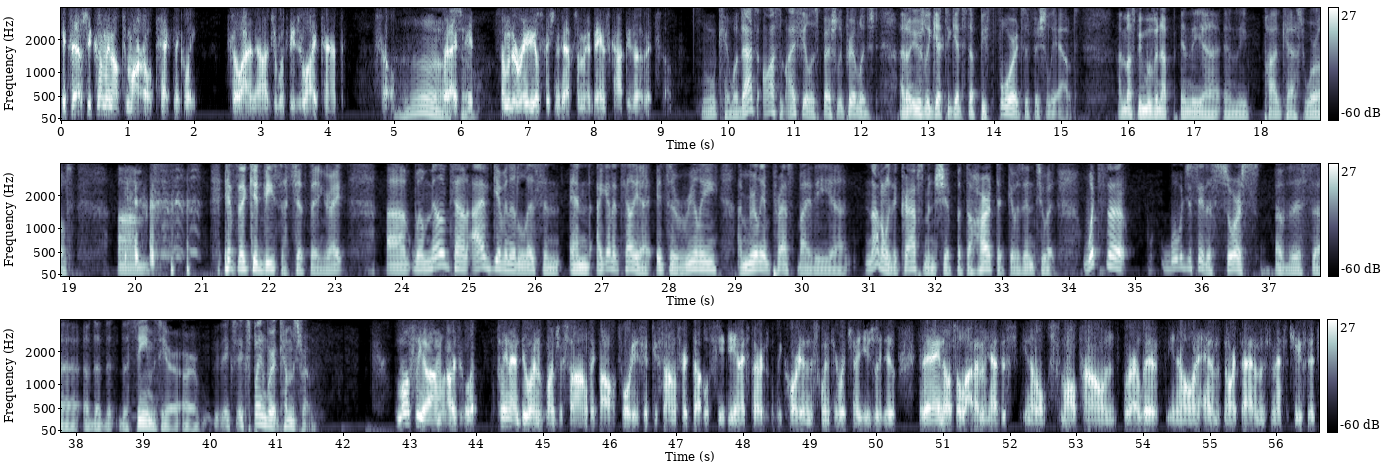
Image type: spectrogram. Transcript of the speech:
It's actually coming out tomorrow, technically. So I uh, would be July 10th. So, Oh, but I, so- it, some of the radio stations have some advanced copies of it. So. Okay, well that's awesome. I feel especially privileged. I don't usually get to get stuff before it's officially out. I must be moving up in the uh, in the podcast world, um, if there can be such a thing, right? Um, well, Milltown, I've given it a listen, and I got to tell you, it's a really, I'm really impressed by the uh, not only the craftsmanship but the heart that goes into it. What's the, what would you say the source of this uh, of the, the the themes here, or ex- explain where it comes from? Mostly, um, I was planning on doing a bunch of songs, like about 40 to 50 songs for a double CD, and I started recording this winter, which I usually do. And then I noticed a lot of them had this, you know, small town where I live, you know, in Adams, North Adams, Massachusetts,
